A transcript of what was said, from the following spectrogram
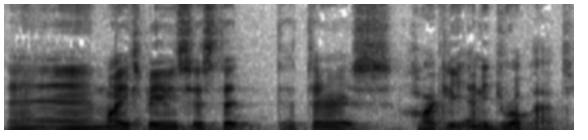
And my experience is that, that there is hardly any dropout.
